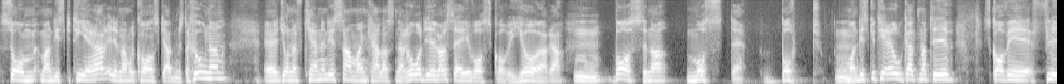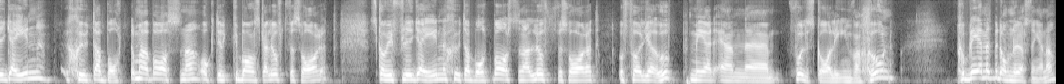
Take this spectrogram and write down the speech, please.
som man diskuterar i den amerikanska administrationen. Eh, John F Kennedy sammankallar sina rådgivare och säger vad ska vi göra? Mm. Baserna måste bort. Mm. Man diskuterar olika alternativ. Ska vi flyga in, skjuta bort de här baserna och det kubanska luftförsvaret? Ska vi flyga in, skjuta bort baserna, luftförsvaret och följa upp med en eh, fullskalig invasion? Problemet med de lösningarna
